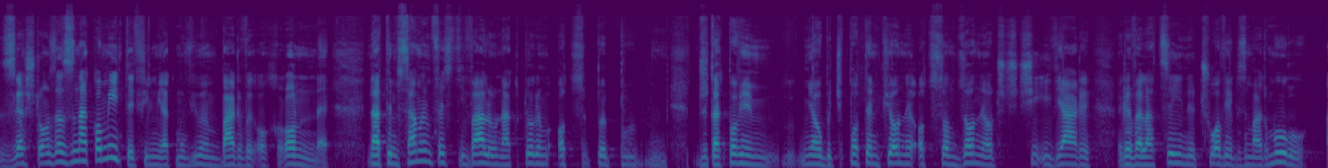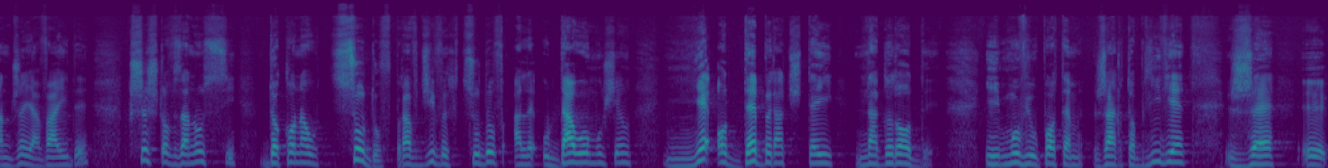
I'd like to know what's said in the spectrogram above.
zresztą za znakomity film, jak mówiłem, Barwy Ochronne, na tym samym festiwalu, na którym, od, p, p, że tak powiem, miał być potępiony, odsądzony od czci i wiary rewelacyjny człowiek z marmuru Andrzeja Wajdy, Krzysztof Zanussi dokonał cudów, prawdziwych cudów, ale udało mu się nie odebrać tej nagrody i mówił potem żartobliwie, że y,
